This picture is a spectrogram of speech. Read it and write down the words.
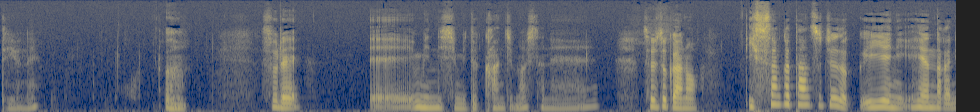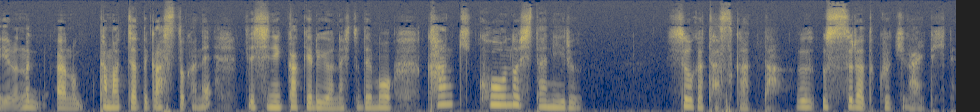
ていうね。うん。それ、えー、身にしみて感じましたね。それとかあの一酸化炭素中毒家に部屋の中にいろんなあの溜まっちゃってガスとかねで死にかけるような人でも換気口の下にいる人が助かった。うっすらと空気が入ってきて。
